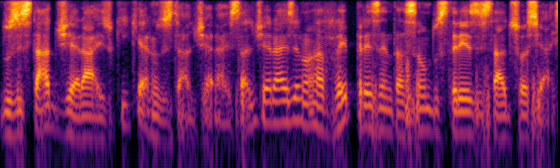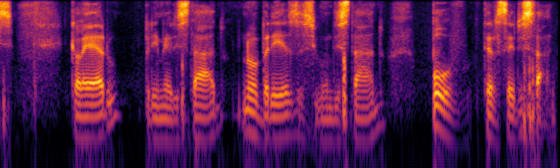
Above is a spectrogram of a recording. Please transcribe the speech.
dos Estados Gerais. O que, que eram os Estados Gerais? Os Estados Gerais eram a representação dos três estados sociais: clero, primeiro estado, nobreza, segundo estado, povo, terceiro estado,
